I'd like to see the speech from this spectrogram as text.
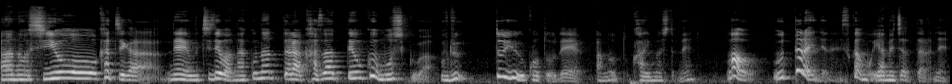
あの使用価値がねうちではなくなったら飾っておくもしくは売るということであの買いましたね。まあ売ったらいいんじゃないですか。もうやめちゃったらね。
